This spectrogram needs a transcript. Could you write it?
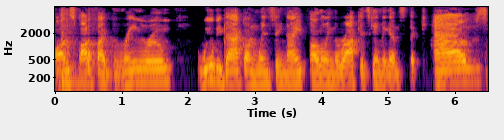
on Spotify Green Room. We'll be back on Wednesday night following the Rockets game against the Cavs.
